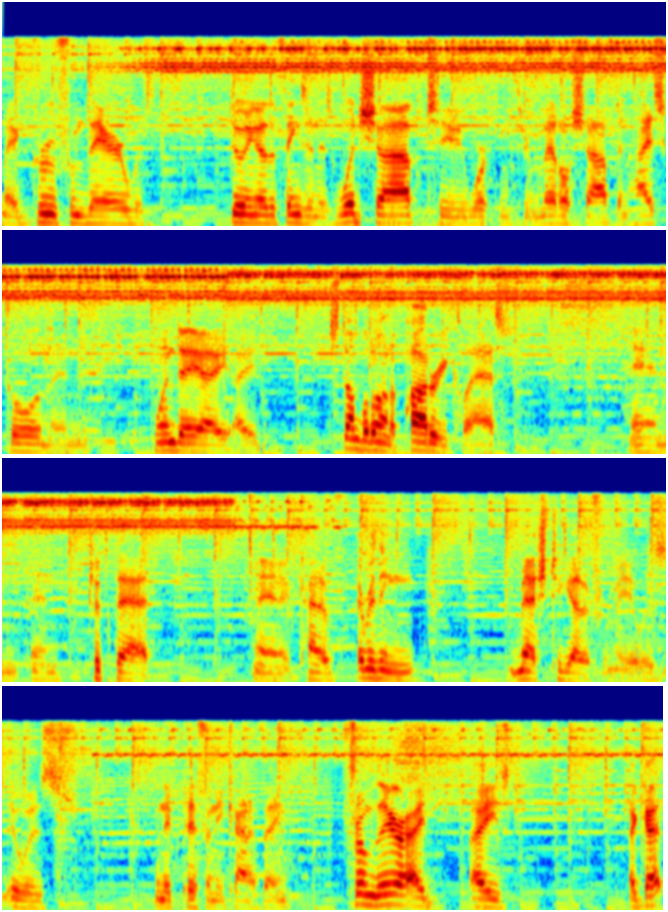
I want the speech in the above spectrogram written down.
I grew from there with doing other things in his wood shop to working through metal shop in high school and then one day I, I stumbled on a pottery class and, and took that and it kind of, everything meshed together for me. It was, it was an epiphany kind of thing. From there, I, I, I got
